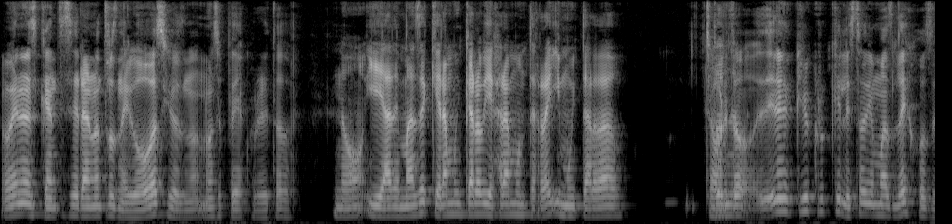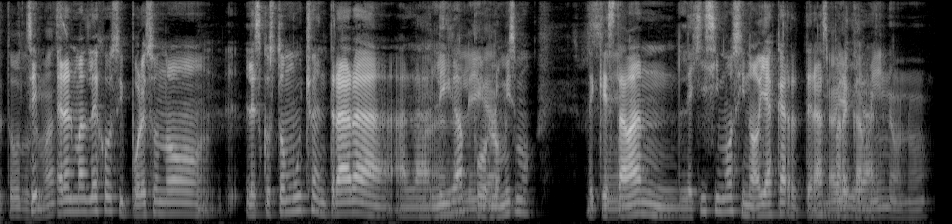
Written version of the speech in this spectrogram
Bueno, es que antes eran otros negocios, ¿no? No se podía cubrir todo. ¿No? Y además de que era muy caro viajar a Monterrey y muy tardado. Sobre todo, yo creo que el estadio más lejos de todos los Sí, demás. era el más lejos y por eso no les costó mucho entrar a, a la, A la liga, por liga. lo mismo, de que Sí. estaban lejísimos y no había carreteras No para había llegar. camino, ¿no?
